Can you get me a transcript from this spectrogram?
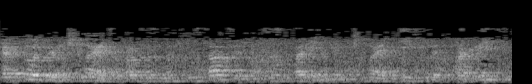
как только начинается процесс манифестации, процесс творения, начинает действовать прокрытие,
